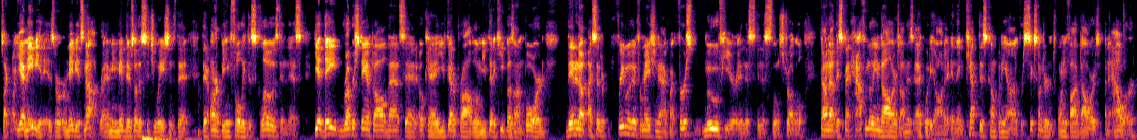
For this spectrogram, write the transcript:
it's like well yeah maybe it is or, or maybe it's not right? I mean maybe there's other situations that that aren't being fully disclosed in this. Yet they rubber stamped all that said okay you've got a problem you've got to keep us on board. They ended up i sent a freedom of information act my first move here in this in this little struggle found out they spent half a million dollars on this equity audit and then kept this company on for $625 an hour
